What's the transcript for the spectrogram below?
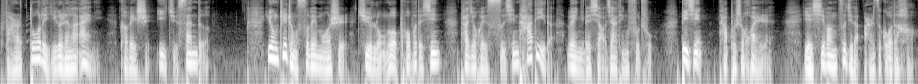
反而多了一个人来爱你，可谓是一举三得。用这种思维模式去笼络婆婆的心，她就会死心塌地的为你的小家庭付出。毕竟她不是坏人，也希望自己的儿子过得好，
